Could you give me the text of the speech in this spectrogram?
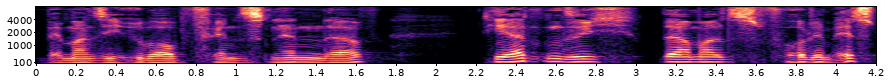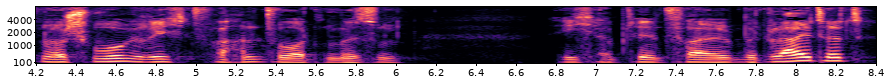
wenn man sie überhaupt Fans nennen darf, die hatten sich damals vor dem Essener Schwurgericht verantworten müssen. Ich habe den Fall begleitet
